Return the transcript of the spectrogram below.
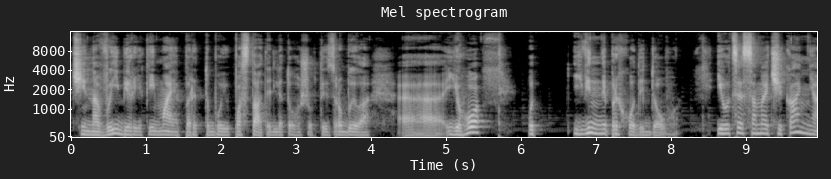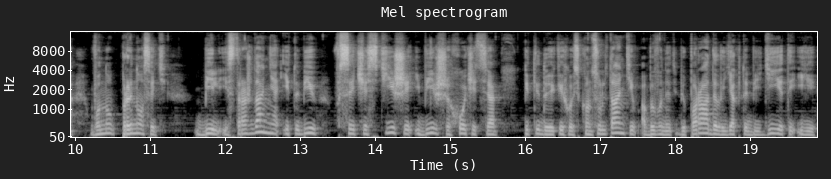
чи на вибір, який має перед тобою постати для того, щоб ти зробила е, його, от, і він не приходить довго. І оце саме чекання, воно приносить біль і страждання, і тобі все частіше і більше хочеться піти до якихось консультантів, аби вони тобі порадили, як тобі діяти і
